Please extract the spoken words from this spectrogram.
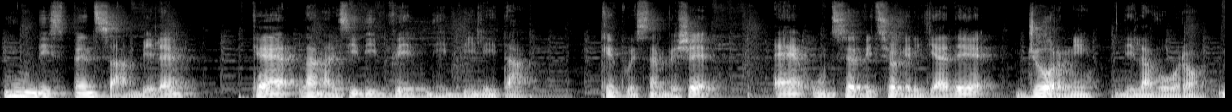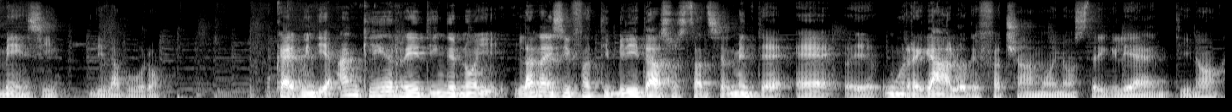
indispensabile che è l'analisi di vendibilità, che questa invece è un servizio che richiede giorni di lavoro, mesi di lavoro. Ok, quindi anche in rating noi l'analisi di fattibilità sostanzialmente è eh, un regalo che facciamo ai nostri clienti, no?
